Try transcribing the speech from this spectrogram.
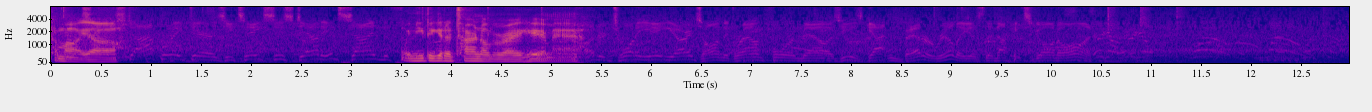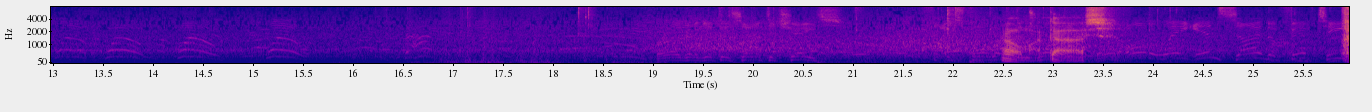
Come on, y'all. Stop right there as he takes this down inside the We need to get a turnover right here, man. 128 yards on the ground for him now as he has gotten better really as the night's gone on. Burrow going to get this out to Chase. Fights forward. Oh my gosh. All the way inside the 15.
